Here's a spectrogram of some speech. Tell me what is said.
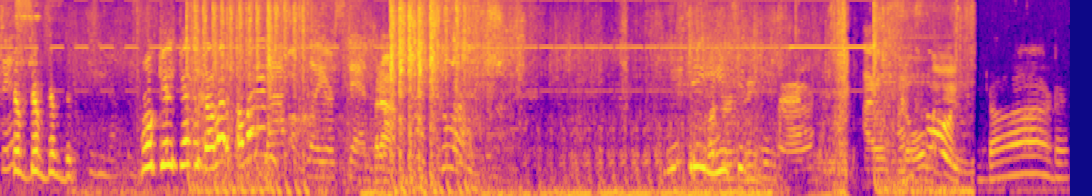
Div, div, div, div. Bro, kill, kill, cover, cover him. Last player standing. Bruh. Easy, easy. I was low. God.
